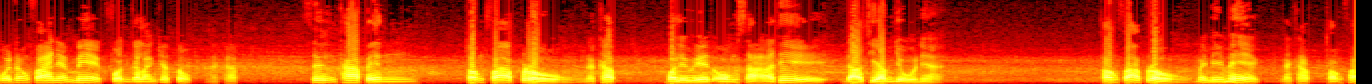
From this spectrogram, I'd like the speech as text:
บนท้องฟ้าเนี่ยเมฆฝนกำลังจะตกนะครับ ซึ่งถ้าเป็นท้องฟ้าโปร่งนะครับ บริเวณองศาที่ดาวเทียมอยู่เนี่ยท้องฟ้าโปร่งไม่มีเมฆนะครับ ท้องฟ้า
